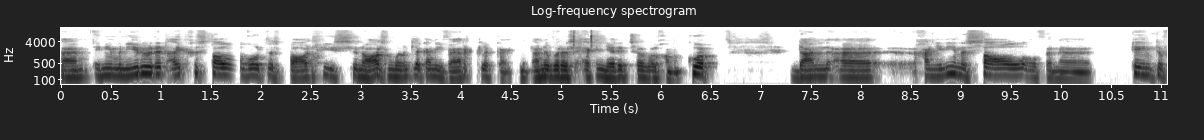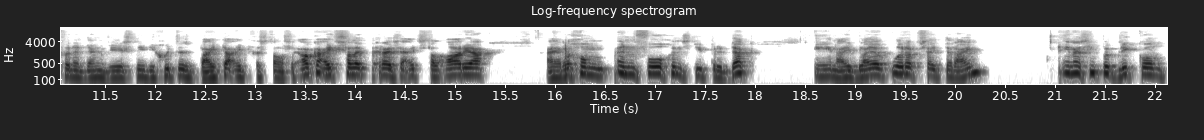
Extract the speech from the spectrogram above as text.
Ehm um, en die manier hoe dit uitgestal word is basies so naas moontlik aan die werklikheid. Met ander woorde as ek en jy dit sou wou gaan koop, dan uh gaan jy nie in 'n saal of in 'n tent of 'n ding wees nie. Die goed is buite uitgestal. So elke uitstalling kry sy uitstal area. Hy rig hom in volgens die produk en hy bly ook oor op sy terrein. En as die publiek kom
